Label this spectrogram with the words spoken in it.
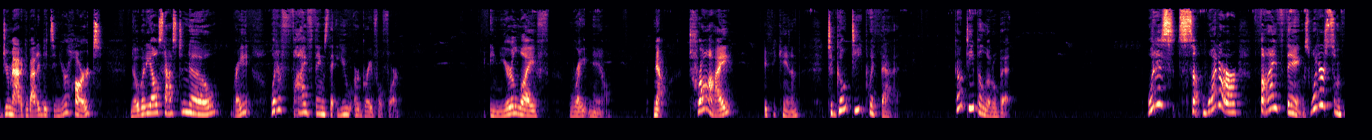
dramatic about it. It's in your heart Nobody else has to know, right? What are five things that you are grateful for in your life right now? Now, try, if you can, to go deep with that. Go deep a little bit. What is some what are five things? What are some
